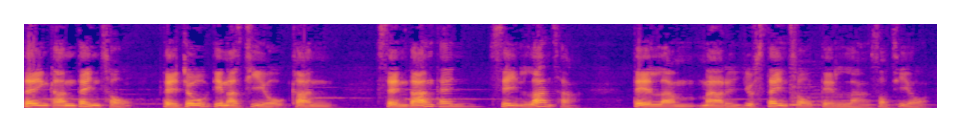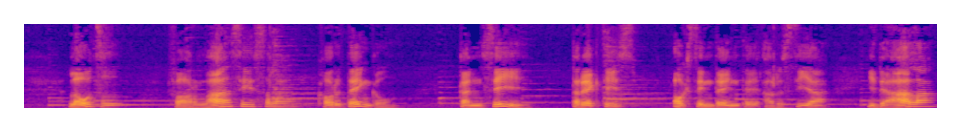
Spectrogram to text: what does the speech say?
dencandenzo de Zhou dinastio can sendanten sin lanza de la maljustenzo de la socio, Lao Tzu forlasis la cordengon, can si directis occidente al sia ideala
